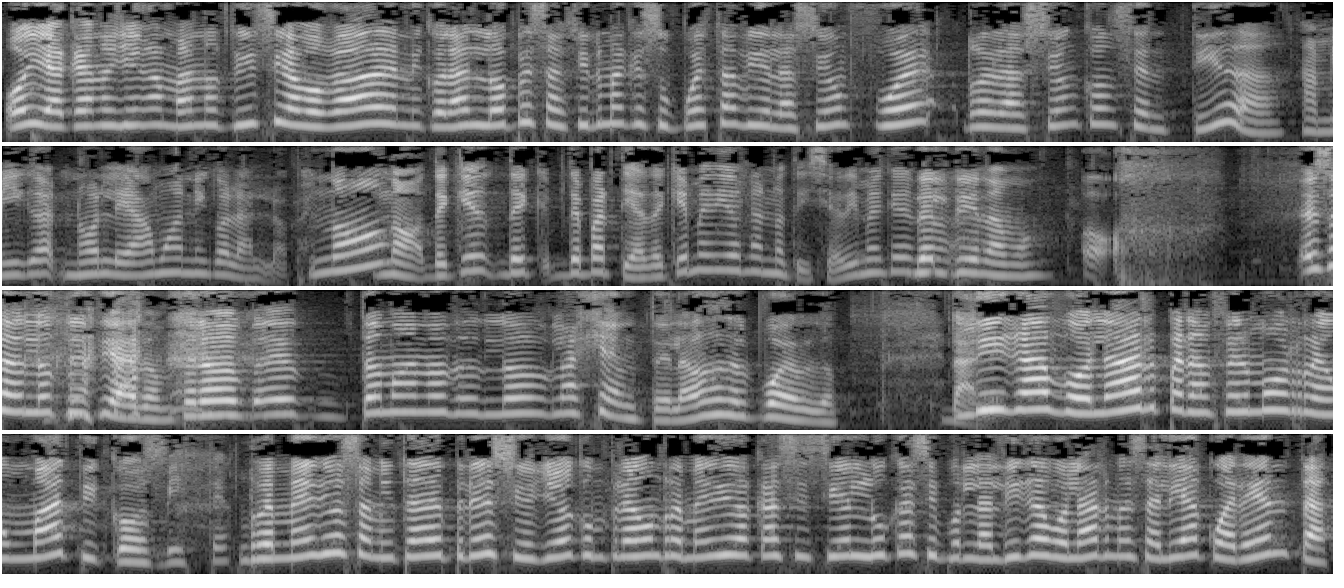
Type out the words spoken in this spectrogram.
Oye, acá nos llegan más noticias. Abogada de Nicolás López afirma que supuesta violación fue relación consentida. Amiga, no leamos a Nicolás López. ¿No? No, ¿de qué, de, de partida? ¿De qué medio es la noticia? Dime que Del no. Dinamo. Oh. Eso lo tuitearon, pero eh, estamos lo- la gente, la voz del pueblo. Dale. Liga Volar para enfermos reumáticos. ¿Viste? Remedios a mitad de precio. Yo he comprado un remedio a casi 100 lucas y por la Liga Volar me salía 40.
